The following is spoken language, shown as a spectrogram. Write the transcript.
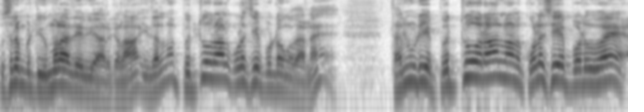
உசிலம்பட்டி விமலா தேவியா இருக்கலாம். இதெல்லாம் பெற்றோரால் கொலை செய்யப்பட்டவங்க தானே. தன்னுடைய பெற்றோரால் நான் கொலை செய்யப்படுவேன்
